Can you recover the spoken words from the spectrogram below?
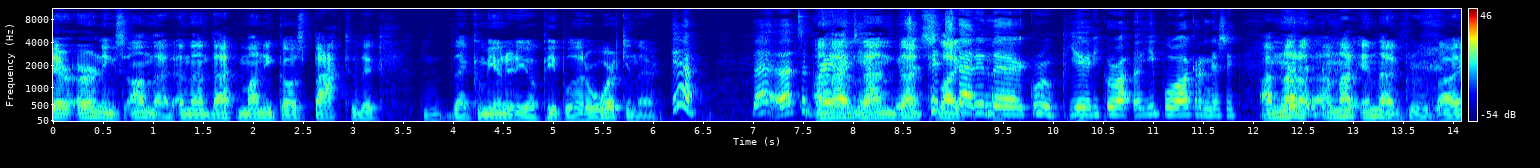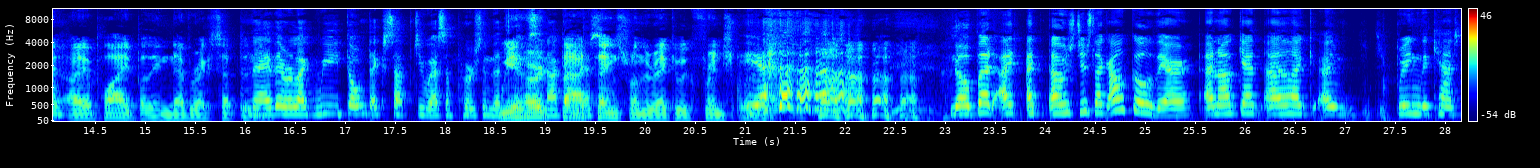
their earnings on that, and then that money goes back to the the community of people that are working there. yeah that, that's a great then- idea then you that's should pitch like- that in the group ég í Gro- íbúa á Akranesi I'm not. I'm not in that group. I I applied, but they never accepted Nah, me. they were like, we don't accept you as a person that We lives heard in bad things from the Reykjavik Fringe group. Yeah. no, but I, I I was just like I'll go there and I'll get I like I bring the cans.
